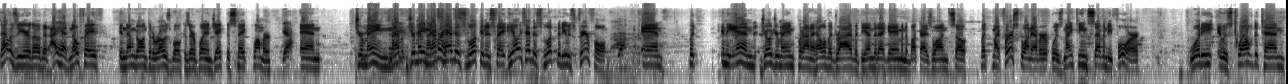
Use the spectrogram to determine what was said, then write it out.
that was the year though that I had no faith in them going to the Rose Bowl because they were playing Jake the Snake Plummer. yeah. and Germaine never Germaine never had this look in his face. He always had this look that he was fearful. And but in the end, Joe Germaine put on a hell of a drive at the end of that game and the Buckeyes won. So but my first one ever was 1974. Woody, it was 12 to 10.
